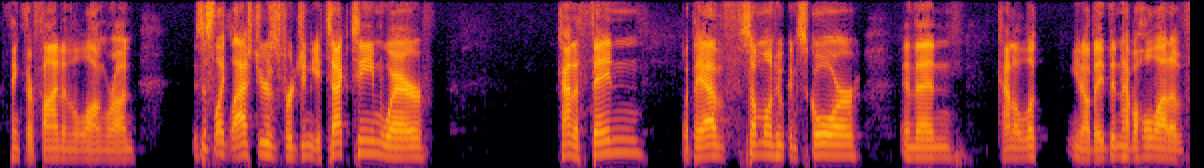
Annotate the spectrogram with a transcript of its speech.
I think they're fine in the long run. Is this like last year's Virginia Tech team where kind of thin, but they have someone who can score and then kind of look, you know, they didn't have a whole lot of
